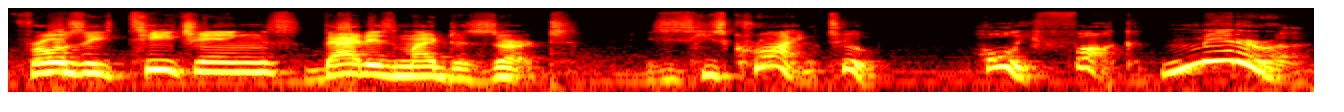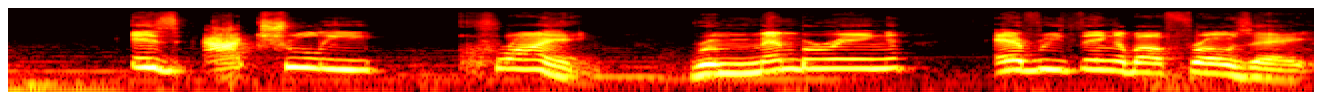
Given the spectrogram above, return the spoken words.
Froese's teachings, that is my dessert. He's, he's crying too. Holy fuck. Midora is actually crying. Remembering everything about Froese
